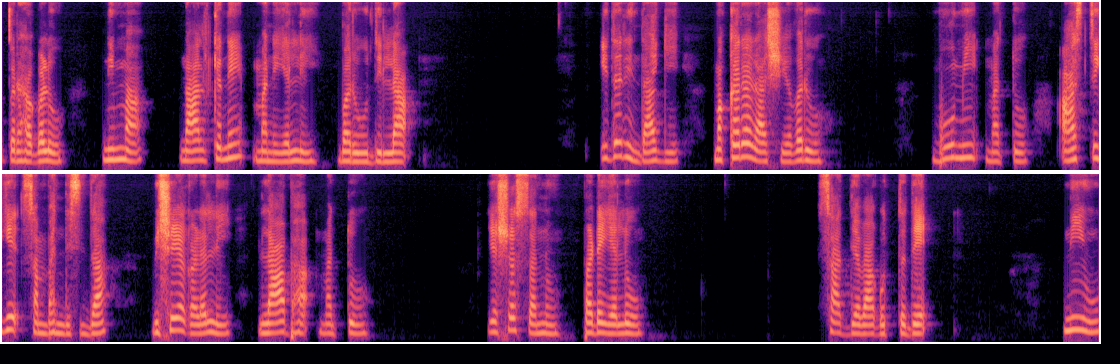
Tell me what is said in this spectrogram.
ಗ್ರಹಗಳು ನಿಮ್ಮ ನಾಲ್ಕನೇ ಮನೆಯಲ್ಲಿ ಬರುವುದಿಲ್ಲ. ಇದರಿಂದಾಗಿ ಮಕರ ರಾಶಿಯವರು ಭೂಮಿ ಮತ್ತು ಆಸ್ತಿಗೆ ಸಂಬಂಧಿಸಿದ ವಿಷಯಗಳಲ್ಲಿ ಲಾಭ ಮತ್ತು ಯಶಸ್ಸನ್ನು ಪಡೆಯಲು ಸಾಧ್ಯವಾಗುತ್ತದೆ. ನೀವು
